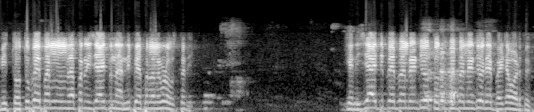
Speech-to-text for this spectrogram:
మీ తొత్తు పేపర్లలో తప్ప నిజాయితీ ఉన్న అన్ని పేపర్లలో కూడా వస్తుంది. ఇక నిజాయితీ పేపర్లు ఏంటియో తొత్తు పేపర్లు ఏంటియో రేపు బయట పడుతుంది.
